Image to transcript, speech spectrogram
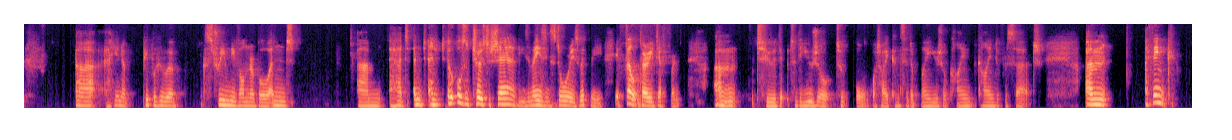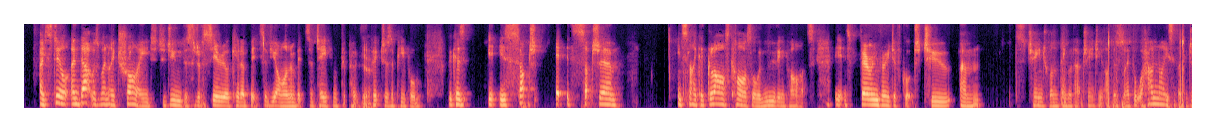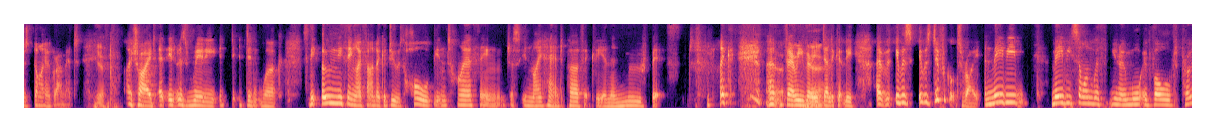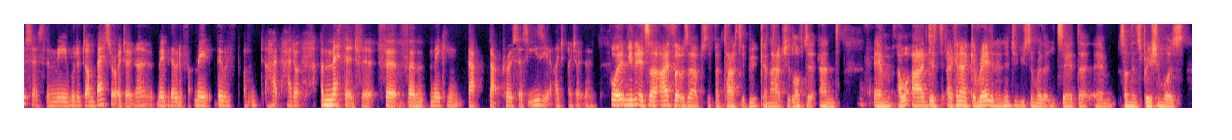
uh, you know people who were extremely vulnerable and um, had and and also chose to share these amazing stories with me. It felt very different um, to the to the usual to or what I consider my usual kind kind of research. Um, I think I still, and that was when I tried to do the sort of serial killer bits of yarn and bits of tape and p- yeah. pictures of people, because it is such, it's such a, it's like a glass castle with moving parts. It's very, very difficult to um, to change one thing without changing others. And I thought, well, how nice if I could just diagram it. Yeah. I tried. It, it was really, it, it, didn't work. So the only thing I found I could do was hold the entire thing just in my head perfectly and then move bits like uh, very very yeah. delicately. Uh, it was it was difficult to write and maybe maybe someone with you know more evolved process than me would have done better i don't know. Maybe they would have made they would have had had a, a method for for for making that that process easier. I, I don't know. Well i mean it's a, i thought it was an absolutely fantastic book and i actually loved it. And um i, I did i kind of read in an interview somewhere that you'd said that um some of the inspiration was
